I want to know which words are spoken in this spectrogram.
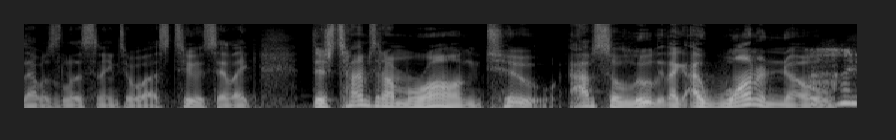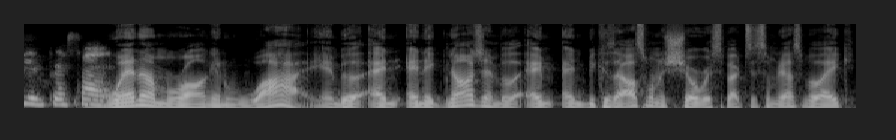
that was listening to us too say like, there's times that I'm wrong too. Absolutely, like I want to know 100% when I'm wrong and why, and be, and and acknowledge and be, and and because I also want to show respect to somebody else. Be like,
